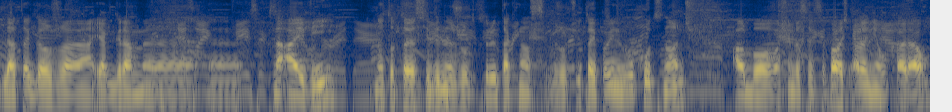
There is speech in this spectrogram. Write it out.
dlatego że jak gramy e, na Ivy, no to to jest jedyny rzut, który tak nas wyrzucił. Tutaj powinien był kucnąć albo właśnie dosypać, ale nie ukarał.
